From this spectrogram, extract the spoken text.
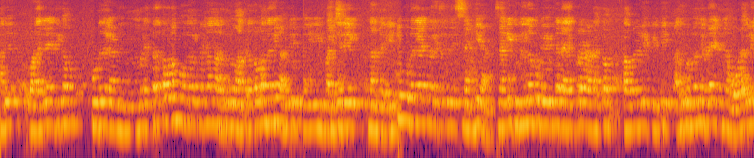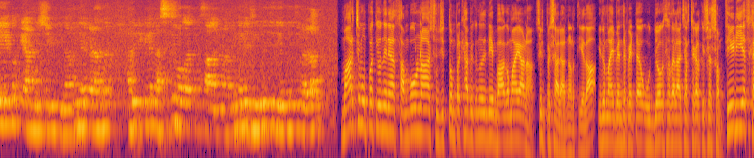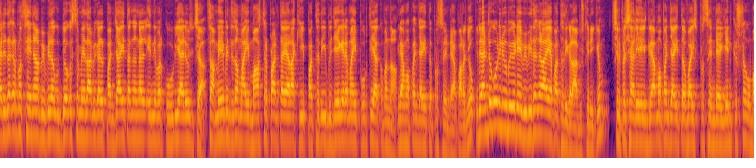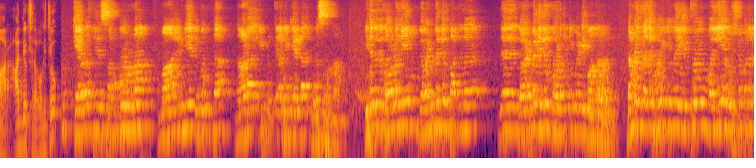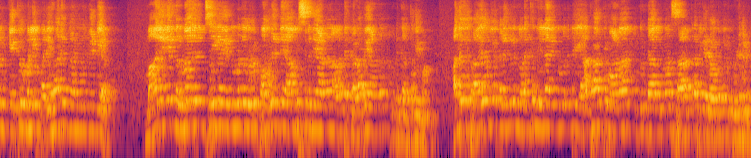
അത് വളരെയധികം കൂടുതലാണ്. നമ്മൾ എത്രത്തോളം ബോധവൽക്കരണം നടത്തുന്നു അത്രത്തോളം തന്നെ അവർ ഈ വൈചറിയ നടത്തുക. ഏറ്റവും കൂടുതലായിട്ട് വൈചറിയ സ്നഗിയാണ് സ്നഗി കുഞ്ഞുങ്ങൾക്ക് ഉപയോഗിക്കുന്ന ഡയപ്പറുകൾ അടക്കം കവറുകളിൽ കെട്ടി അത് കൊണ്ടുവന്ന് എവിടെയായിരുന്നു? ഓടകളിലേക്കൊക്കെയാണ് നിക്ഷേപിക്കുന്നത്. അതിങ്ങനെ കിടന്ന് അതൊരിക്കലും നശിച്ചു പോകാത്ത സാധനമാണ്. അതിങ്ങനെ ജീവിച്ച് ജീവിച്ച് വെള്ളം മാർച്ച് മുപ്പത്തിയൊന്നിന് സമ്പൂർണ ശുചിത്വം പ്രഖ്യാപിക്കുന്നതിന്റെ ഭാഗമായാണ് ശില്പശാല നടത്തിയത്. ഇതുമായി ബന്ധപ്പെട്ട് ഉദ്യോഗസ്ഥതല ചർച്ചകൾക്ക് ശേഷം സി ഡി എസ് ഹരിതകർമ്മസേന വിവിധ ഉദ്യോഗസ്ഥ മേധാവികൾ പഞ്ചായത്ത് അംഗങ്ങൾ എന്നിവർ കൂടിയാലോചിച്ച് സമയബന്ധിതമായി മാസ്റ്റർ പ്ലാൻ തയ്യാറാക്കി പദ്ധതി വിജയകരമായി പൂർത്തിയാക്കുമെന്ന് ഗ്രാമപഞ്ചായത്ത് പ്രസിഡന്റ് പറഞ്ഞു. രണ്ടു കോടി രൂപയുടെ വിവിധങ്ങളായ പദ്ധതികൾ ആവിഷ്കരിക്കും. ശില്പശാലയിൽ ഗ്രാമപഞ്ചായത്ത് വൈസ് പ്രസിഡന്റ് എൻ കൃഷ്ണകുമാർ അധ്യക്ഷത വഹിച്ചു. കേരളത്തിലെ സമ്പൂർണ മാലിന്യ നാടാക്കി പ്രഖ്യാപിക്കേണ്ട ദിവസമാണ് ഇത് കോടതിയും ഗവൺമെന്റും പറഞ്ഞത് ഇത് ഗവൺമെന്റിനും കോടതിക്കും വേണ്ടി മാത്രമാണ്. നമ്മൾ ഇന്ന് അനുഭവിക്കുന്ന ഏറ്റവും വലിയ വിഷമതകൾക്ക് ഏറ്റവും വലിയ പരിഹാരം കാണുന്നതിന് വേണ്ടിയാണ്. മാലിന്യം നിർമ്മാർജനം ചെയ്യുക എന്നുള്ളത് ഒരു പൗരന്റെ ആവശ്യകതയാണ് അവന്റെ കടമയാണ് അവന്റെ കർത്തവ്യമാണ്. അത് പ്രായോഗിക തലങ്ങളിൽ നടക്കുന്നില്ല എന്നുള്ളതിന്റെ യാഥാർത്ഥ്യമാണ് ഇന്നുണ്ടാകുന്ന സാംക്രമിക രോഗങ്ങൾ മുഴുവൻ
